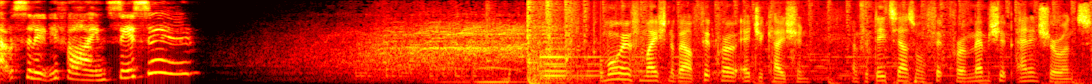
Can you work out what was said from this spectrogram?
absolutely fine. See you soon. For more information about FitPro education and for details on FitPro membership and insurance,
